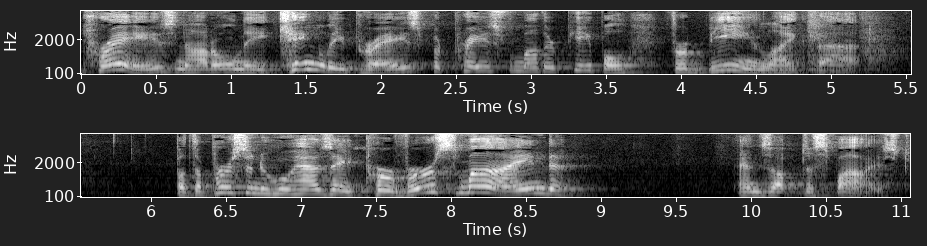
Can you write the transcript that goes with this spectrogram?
praise, not only kingly praise, but praise from other people for being like that. But the person who has a perverse mind ends up despised.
